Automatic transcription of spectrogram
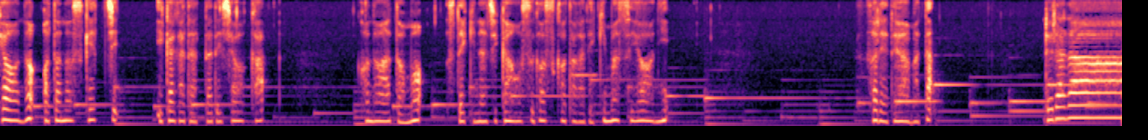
今日の音のスケッチいかがだったでしょうか？この後も素敵な時間を過ごすことができますように。それではまた。ルララ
